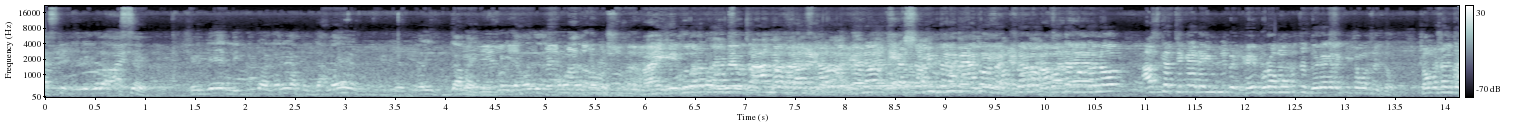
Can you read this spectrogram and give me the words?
আজকে যেগুলো আছে সেই যে লিখিত আকারে আপনি জানাই ওই জানাই জানাতে সমাধান সমস্যা ভাই, এগুলো তো আমিও জানি না, জানি না। ইমপ্লিমেন্ট করবেন এটা আমাদের কথা হলো আজকে থেকে এটা ইমপ্লিমেন্ট এই বুড়া মুহূর্তে ধরে গেলে কি সমস্যা হতো সমস্যা হতো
